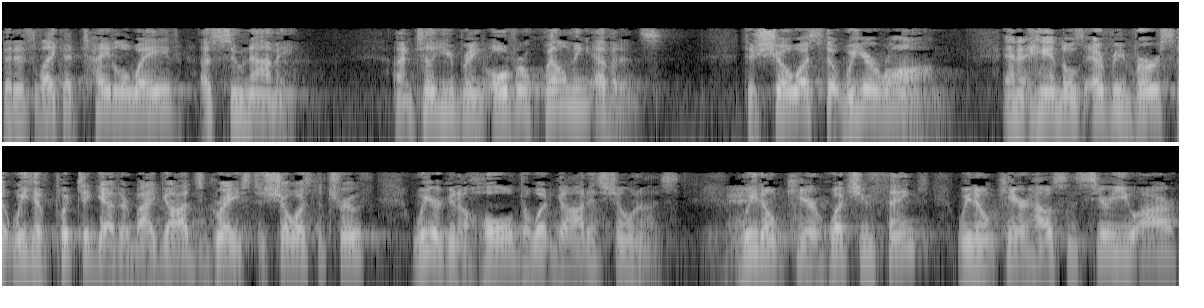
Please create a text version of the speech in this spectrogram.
that is like a tidal wave, a tsunami until you bring overwhelming evidence to show us that we are wrong. And it handles every verse that we have put together by God's grace to show us the truth. We are going to hold to what God has shown us. Amen. We don't care what you think. We don't care how sincere you are.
